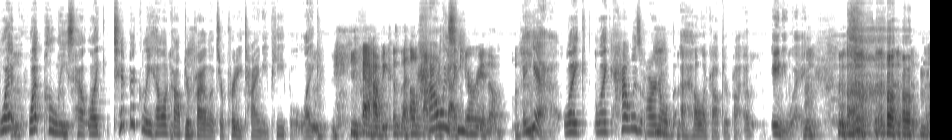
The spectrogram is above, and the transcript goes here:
What what police hel- like typically helicopter pilots are pretty tiny people like yeah, because the helicopter's How is got to he- carry them. yeah like like how is arnold a helicopter pilot anyway um,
